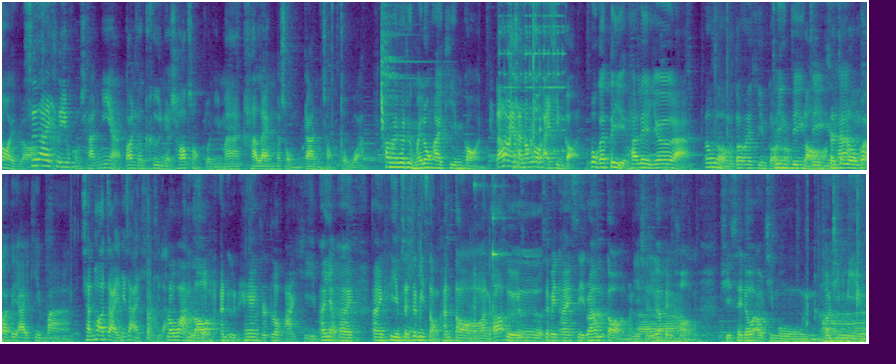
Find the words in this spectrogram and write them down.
ต่ออีกเหรอซึ่งไอครีมของฉันเนี่ยตอนกลางคืนเนี่ยชอบ 2 ตัวนี้มาก Clarins ผสมกัน 2 ตัวทำไมเธอถึงไม่ลง eye cream ก่อน แล้วทำไมฉันต้องลง eye cream ก่อน ปกติถ้า layer อะเอ้าเหรอมันต้อง eye cream ก่อนจเหรอจริงหรอจริงฉันจะลงปกติ eye cream บางฉันพอใจที่จะ eye cream ทีหลังระหว่างรออันอื่นแห้งฉันลง eye cream อะอย่าง eye eye cream ฉันจะมี 2 ขั้นตอนก็คือจะเป็น eye serum ก่อนวันนี้ฉันเลือกเป็นของ Shiseido Ultimune Ultimune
